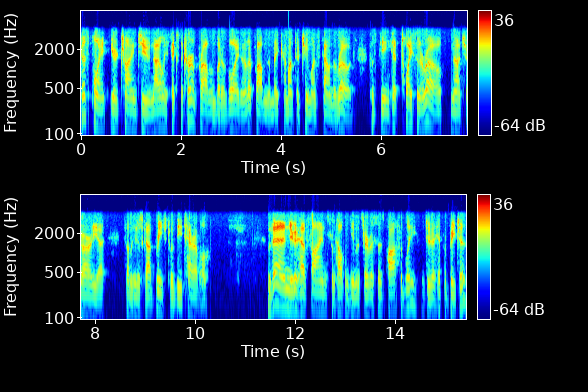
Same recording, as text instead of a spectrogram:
At this point, you're trying to not only fix the current problem, but avoid another problem that may come a month or two months down the road. Because being hit twice in a row, now that you're already a, someone who just got breached, would be terrible. Then you're going to have fines from Health and Human Services, possibly due to HIPAA breaches.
